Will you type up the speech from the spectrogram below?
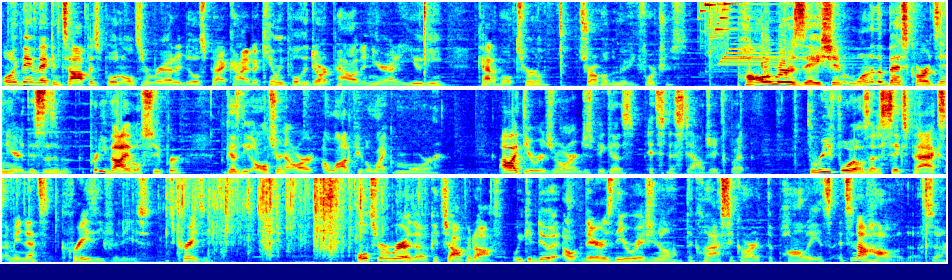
Only thing that can top is pull an Ultimate Rare out of Duelist Pack Kai, but can we pull the Dark Paladin here out of Yugi? Catapult Turtle, Stronghold the Moving Fortress, Polymerization, one of the best cards in here. This is a pretty valuable super because the alternate art, a lot of people like more. I like the original art just because it's nostalgic, but three foils out of six packs, I mean, that's crazy for these. It's crazy. Ultra Rare, though, could chop it off. We could do it. Oh, there's the original, the classic art, the poly. It's, it's not hollow, though, so.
